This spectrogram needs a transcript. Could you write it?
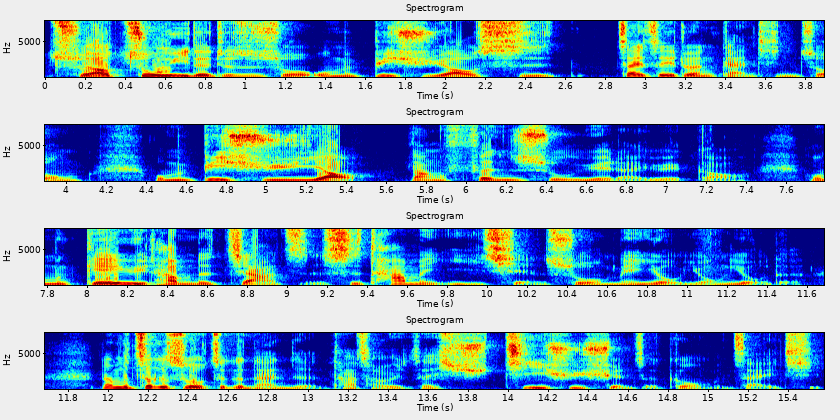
所要注意的就是说，我们必须要是在这段感情中，我们必须要让分数越来越高，我们给予他们的价值是他们以前所没有拥有的。那么这个时候，这个男人他才会再继续选择跟我们在一起。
